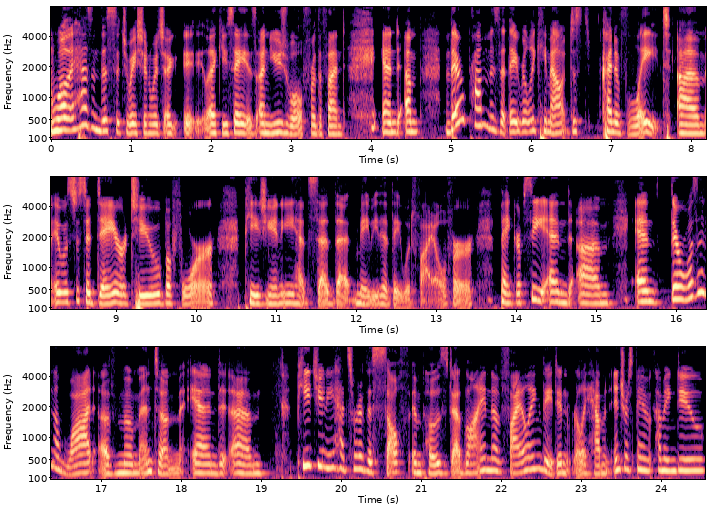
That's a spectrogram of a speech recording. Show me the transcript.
Well, it has in this situation, which, uh, like you say, is unusual for the fund. And um, their problem is that they really came out just kind of late. Um, it was just a day or two before PG&E had said that maybe that they would file for bankruptcy, and um, and there wasn't a lot of momentum. And um, PG&E had sort of this self-imposed deadline of filing. They didn't really have an interest payment coming due.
